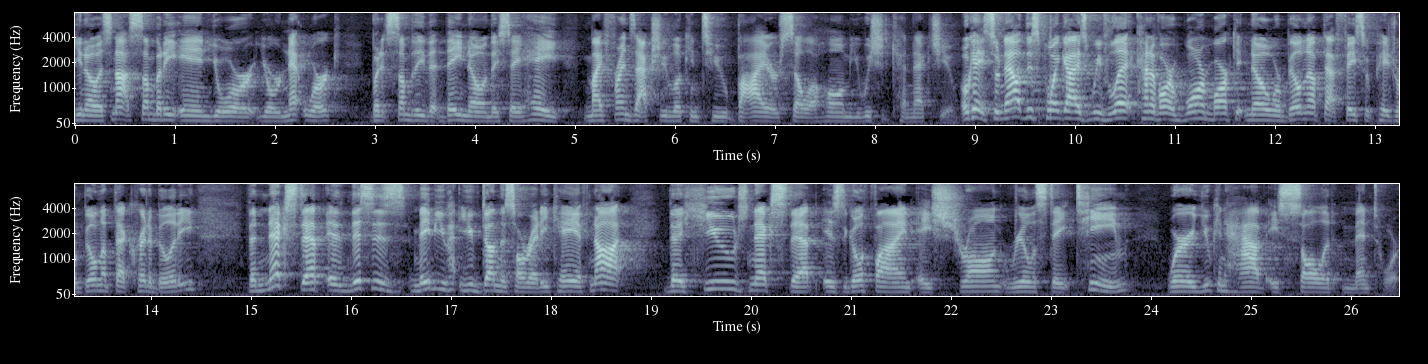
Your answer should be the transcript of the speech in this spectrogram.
you know it's not somebody in your your network but it's somebody that they know and they say hey my friend's actually looking to buy or sell a home you we should connect you okay so now at this point guys we've let kind of our warm market know we're building up that Facebook page we're building up that credibility The next step, and this is maybe you, you've done this already, okay? If not, the huge next step is to go find a strong real estate team where you can have a solid mentor.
